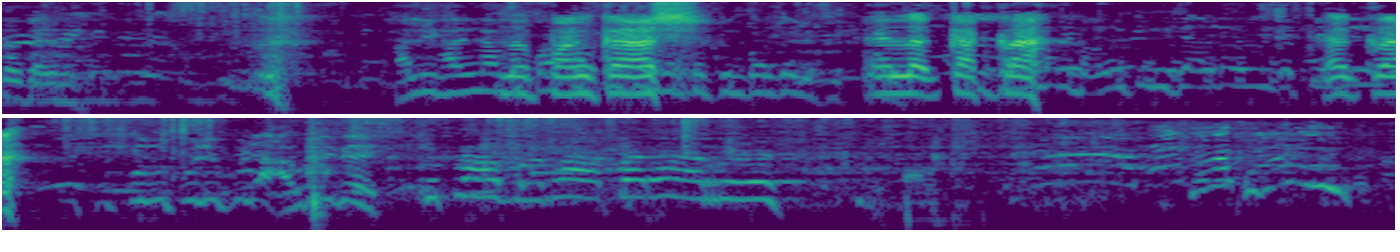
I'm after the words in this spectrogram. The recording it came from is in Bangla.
বল আলো সাইড দান ইস মাস্টার সাইড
